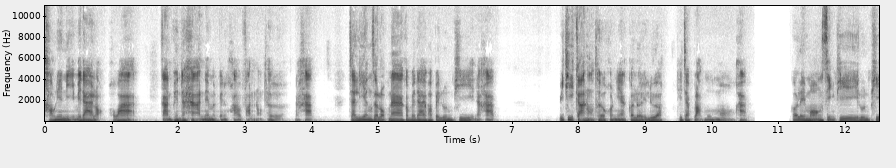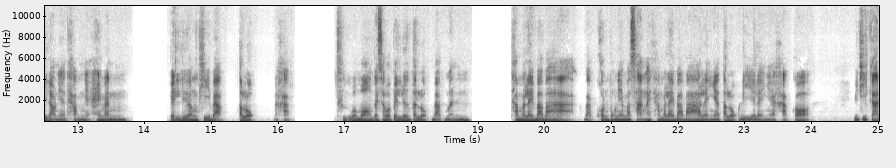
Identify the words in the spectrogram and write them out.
เขาเนี่ยหนีไม่ได้หรอก เพราะว่าการเป็นทหารเนี่ยมันเป็นความฝันของเธอนะครับ จะเลี่ยงจะหลบหน้าก็ไม่ได้เพราะเป็นรุ่นพี่นะครับ วิธีการของเธอคนนี้ก็เลยเลือกที่จะปรับมุมมองครับ ก็เลยมองสิ่งที่รุ่นพี่เหล่านี้ทำเนี่ยให้มันเป็นเรื่องที่แบบตลกนะครับ ถือว่ามองไปซะว่าเป็นเรื่องตลกแบบเหมือนทำอะไรบ้าๆแบบคนพวกนี้มาสั่งให้ทำอะไรบ้าๆอะไรเงี้ยตลกดีอะไรเงี้ยครับ ก็ วิธีการ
